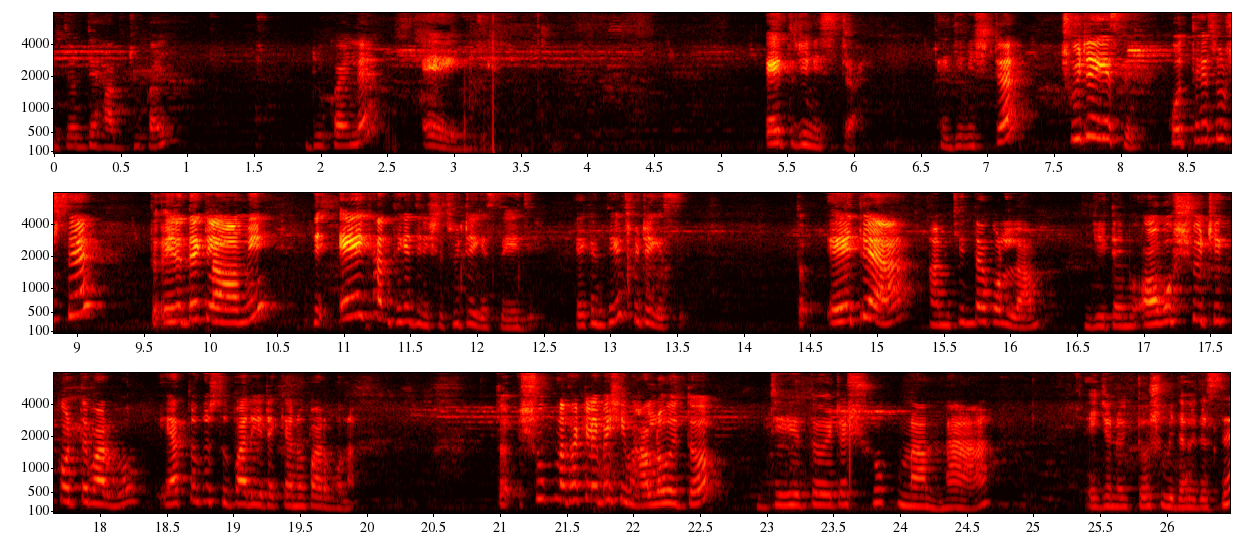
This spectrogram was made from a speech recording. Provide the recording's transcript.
ভিতর দিয়ে হাত ঢুকাই। ঢুকাইলে এই এই তো জিনিসটা। এই জিনিসটা ছুটে গেছে কোথেকে ছুটছে? তো এটা দেখলাম আমি যে এইখান থেকে জিনিসটা ছুটে গেছে, এই যে, এখান থেকে ছুটে গেছে। তো এইটা আমি চিন্তা করলাম যে এটা আমি অবশ্যই ঠিক করতে পারব, এত কিছু পারি এটা কেন পারব না? তো শুকনো থাকলে বেশি ভালো হতো যেহেতু এটা শুকনা না এই জন্য একটু অসুবিধা হইতেছে।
